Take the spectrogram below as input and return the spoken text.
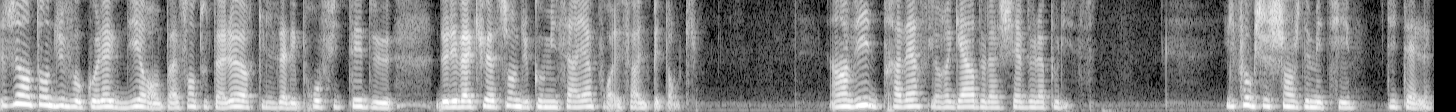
j'ai entendu vos collègues dire en passant tout à l'heure qu'ils allaient profiter de, l'évacuation du commissariat pour aller faire une pétanque. Un vide traverse le regard de la chef de la police. Il faut que je change de métier, dit-elle.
